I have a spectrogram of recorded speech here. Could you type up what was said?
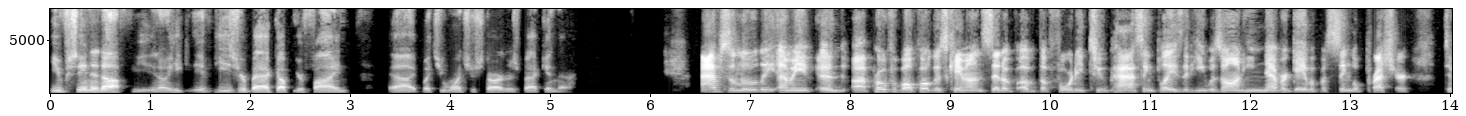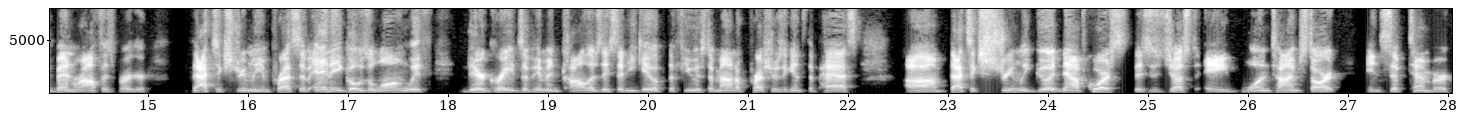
You've seen enough. You know, he, if he's your backup, you're fine, uh, but you want your starters back in there. Absolutely. I mean, and, uh, Pro Football Focus came out and said of, of the 42 passing plays that he was on, he never gave up a single pressure to Ben Roethlisberger. That's extremely impressive, and it goes along with their grades of him in college. They said he gave up the fewest amount of pressures against the pass. Um, that's extremely good. Now, of course, this is just a one-time start in September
